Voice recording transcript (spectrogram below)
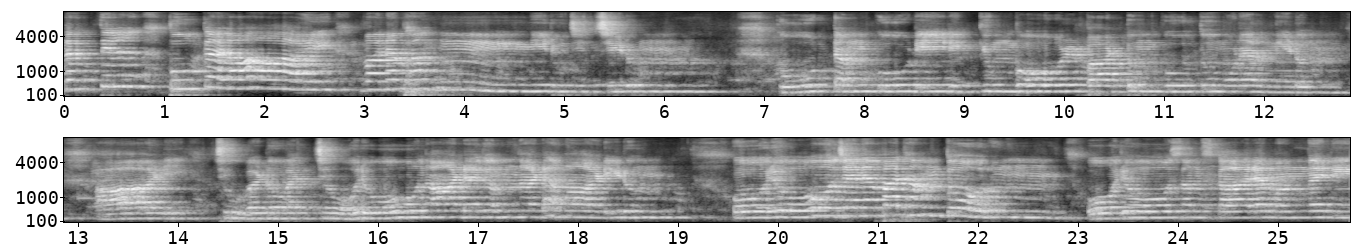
വസന്തത്തിൽ പൂക്കളായി വനഭംഗി രുചിച്ചിടും കൂട്ടം കൂടിയിരിക്കുമ്പോൾ പാട്ടും കൂത്തുമുണർന്നിടും. ആടി ചുവടുവച്ചോരോ നാടകം നടമാടിടും. ഓരോ ജനപഥം തോറും ഓരോ സംസ്കാരമങ്ങനെ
